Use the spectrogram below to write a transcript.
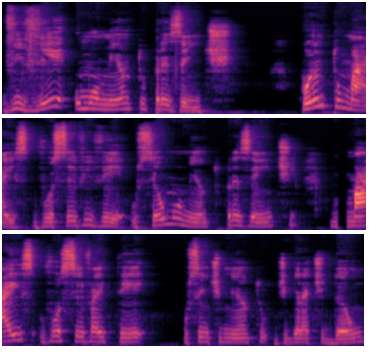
viver o momento presente. Quanto mais você viver o seu momento presente, mais você vai ter o sentimento de gratidão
